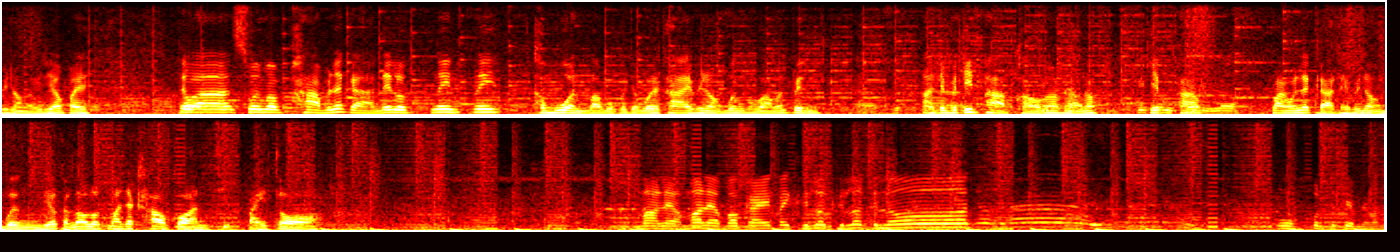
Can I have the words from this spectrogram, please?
พี่น้องเอ๋ยเดี๋ยวไป แต่ว่าส่วนมาภาพบรรยากาศในรถในในขบวนบาบุกก็จะบริทายพี่น้องเบิ่งเพราะว่ามันเป็นอ่าชุดอาจจะไปติดภาพเขานะพี่น้องเนาะเก็บภาพเนาะวางบรรยากาศให้พี่น้องเบิ่งเดี๋ยวกับรอรถมาจะเข้าวก่อนสิไปต่อ มาแล้วมาแล้วบอไกลไปขึ้นรถขึ้นรถขึ้นรถโอ้คนก็เต็มเลยวะ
